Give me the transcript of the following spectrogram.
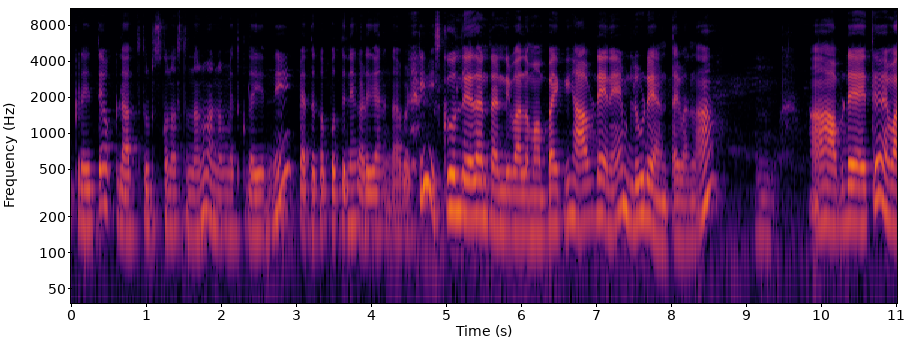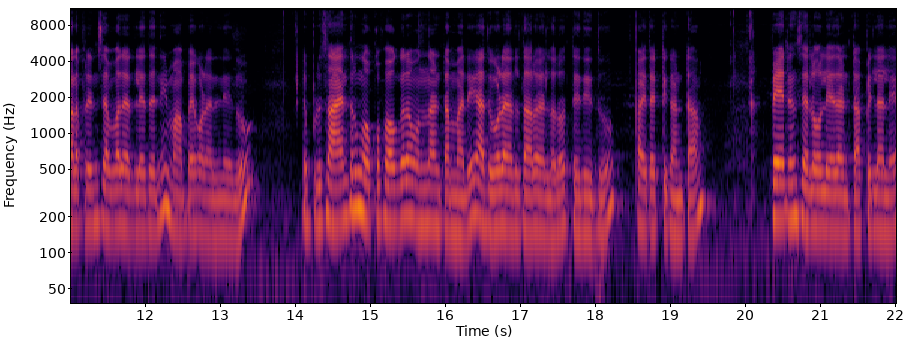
ఇక్కడైతే ఒక క్లాత్ తుడుచుకొని వస్తున్నాను అన్నం మెతుకులు అవన్నీ. పెద్దగా పొద్దునే కడిగాను కాబట్టి. స్కూల్ లేదంటండి వాళ్ళ మా అబ్బాయికి హాఫ్ డేనే బ్లూ డే అంటాయి వాళ్ళ హాఫ్ డే అయితే వాళ్ళ ఫ్రెండ్స్ ఎవరు వెళ్ళలేదని మా అబ్బాయి కూడా వెళ్ళలేదు. ఇప్పుడు సాయంత్రం ఒక ప్రోగ్రాం ఉందంట మరి. అది కూడా వెళ్తారో వెళ్ళరో తెలీదు. ఫైవ్ థర్టీ గంట. పేరెంట్స్ ఎలా లేదంట పిల్లలే.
